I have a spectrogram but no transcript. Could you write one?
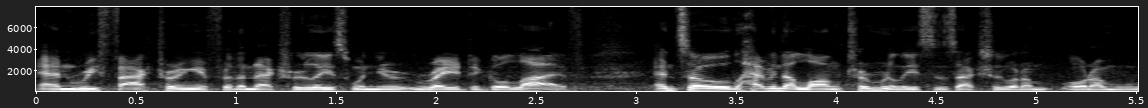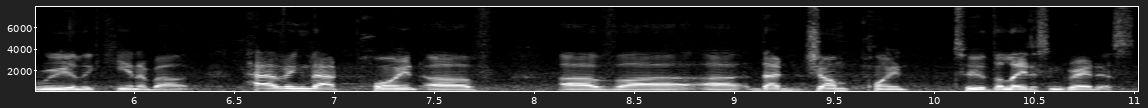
and refactoring it for the next release when you're ready to go live. And so having that long-term release is actually what I'm, what I'm really keen about. Having that point of, of uh, uh, that jump point to the latest and greatest.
